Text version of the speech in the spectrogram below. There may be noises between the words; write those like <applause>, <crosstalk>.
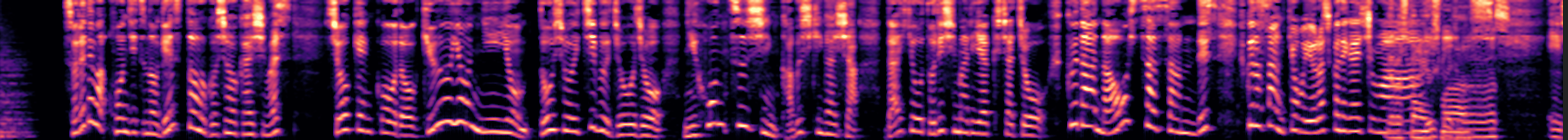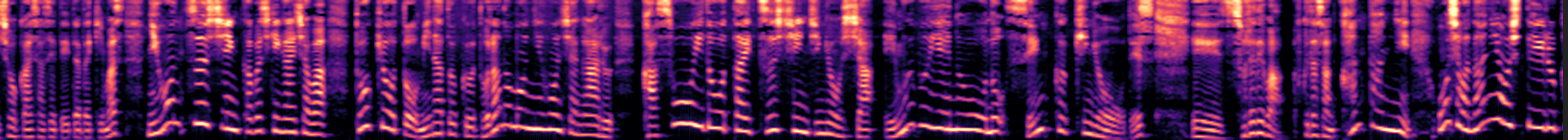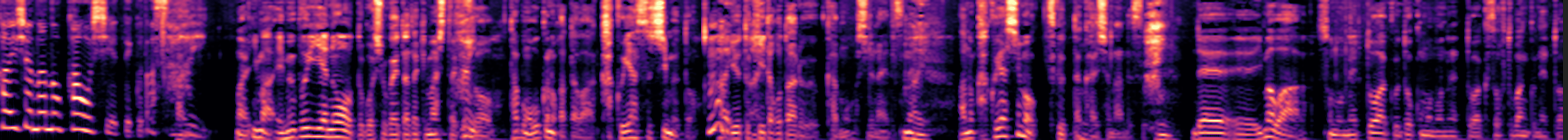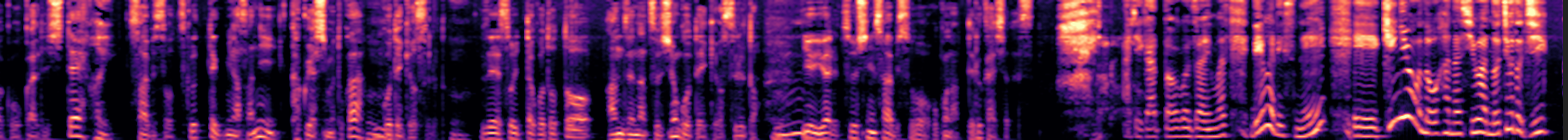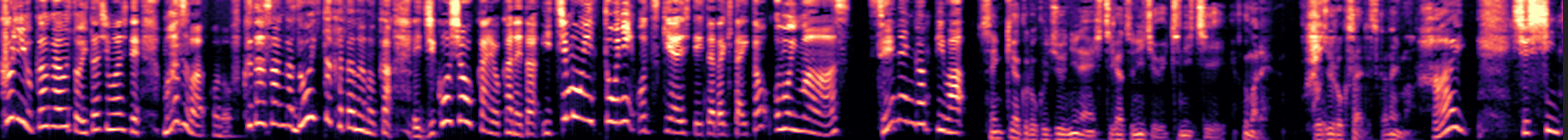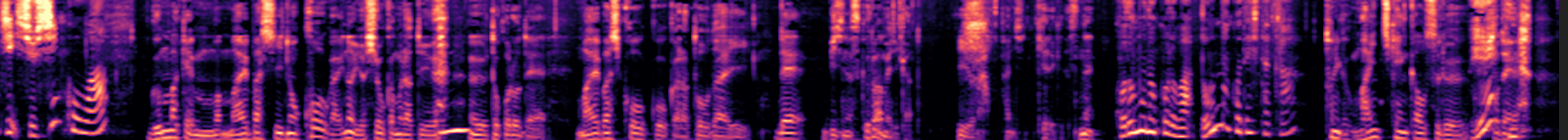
それでは本日のゲストをご紹介します。証券コード9424東証一部上場日本通信株式会社代表取締役社長福田直久さんです。福田さん、今日もよろしくお願いします。よろしくお願いします。えー、紹介させていただきます。日本通信株式会社は、東京都港区虎ノ門日本社がある仮想移動体通信事業者 MVNO の先駆企業です。えー、それでは、福田さん、簡単に、御社は何をしている会社なのか教えてください。はいまあ、今 MVNO とご紹介いただきましたけど、はい、多分多くの方は格安 SIM というと聞いたことあるかもしれないですね。はい、あの格安 SIM を作った会社なんです。はい、で、今はそのネットワーク、ドコモのネットワーク、ソフトバンクネットワークをお借りして、サービスを作って皆さんに格安 SIM とかご提供すると、うん、で、そういったことと安全な通信をご提供するという、いわゆる通信サービスを行っている会社です。はい。ありがとうございます。ではですね、えー、企業のお話は後ほどじっくり伺うといたしまして、まずはこの福田さんがどういった方なのか、えー、自己紹介を兼ねた一問一答にお付き合いしていただきたいと思います。生年月日は ?1962 年7月21日生まれ。56歳ですかね、今。はい。出身地、出身校は？群馬県前橋の郊外の吉岡村という、うん、<laughs> ところで、前橋高校から東大でビジネススクールアメリカというような感じの経歴ですね。子供の頃はどんな子でしたか？とにかく毎日喧嘩をする子で、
